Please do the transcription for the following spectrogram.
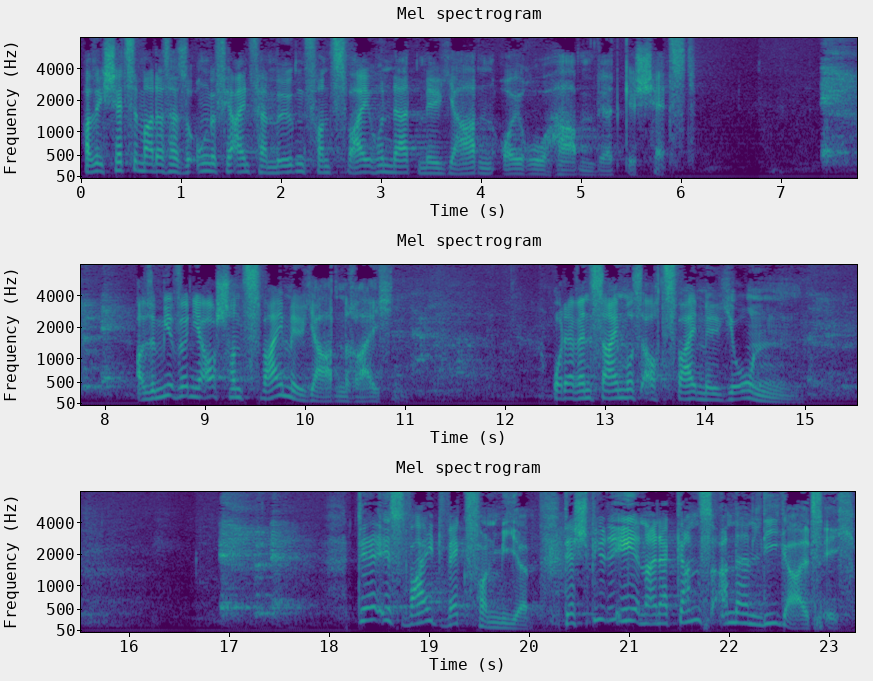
Also ich schätze mal, dass er so ungefähr ein Vermögen von 200 Milliarden Euro haben wird, geschätzt. Also mir würden ja auch schon zwei Milliarden reichen. Oder wenn es sein muss, auch zwei Millionen. Der ist weit weg von mir. Der spielt eh in einer ganz anderen Liga als ich.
